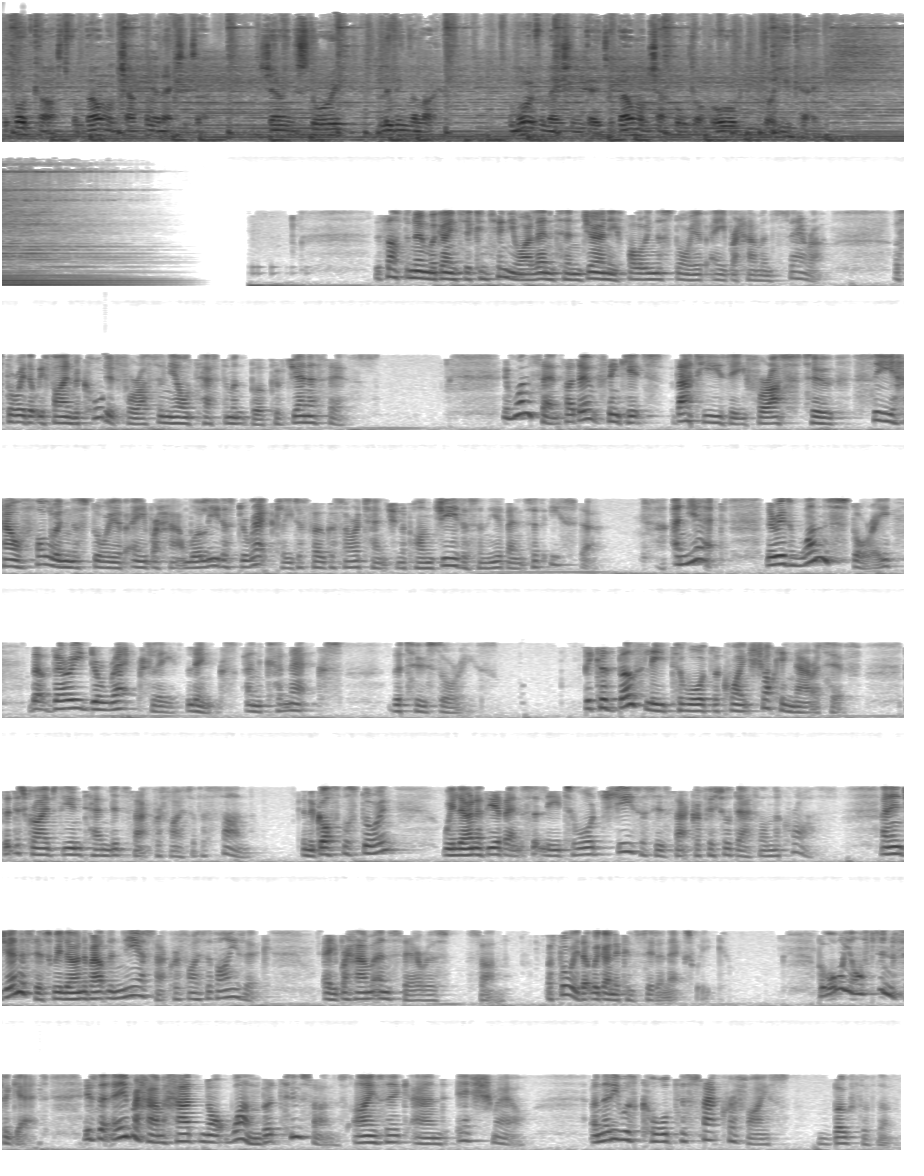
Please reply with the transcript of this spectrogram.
the podcast from Belmont Chapel in Exeter, sharing the story, living the life. For more information, go to belmontchapel.org.uk. This afternoon, we're going to continue our Lenten journey following the story of Abraham and Sarah, a story that we find recorded for us in the Old Testament book of Genesis. In one sense, I don't think it's that easy for us to see how following the story of Abraham will lead us directly to focus our attention upon Jesus and the events of Easter. And yet, there is one story that very directly links and connects the two stories. Because both lead towards a quite shocking narrative that describes the intended sacrifice of a son. In the Gospel story, we learn of the events that lead towards Jesus' sacrificial death on the cross. And in Genesis, we learn about the near sacrifice of Isaac, Abraham and Sarah's son, a story that we're going to consider next week. But what we often forget is that Abraham had not one but two sons, Isaac and Ishmael, and that he was called to sacrifice both of them.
